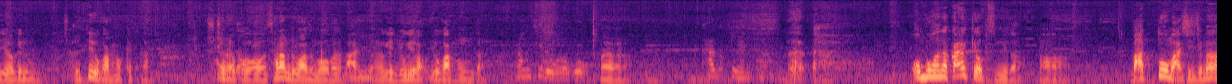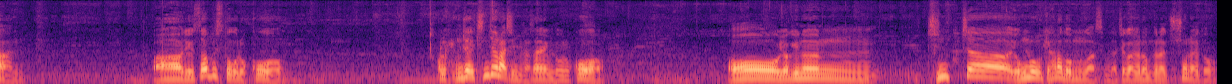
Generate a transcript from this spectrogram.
근데 여기는 절대 욕안 먹겠다. 추천하고 사람들 와서 먹어봐도 맛. 여기는 여기 욕안 먹는다. 정치도 그러고 예. 가격도 괜찮아. 어, 뭐 하나 깔 게 없습니다. 아, 맛도 맛이지만, 와, 여기 서비스도 그렇고, 어, 굉장히 친절하십니다. 사장님도 그렇고, 어, 여기는 진짜 욕먹을 게 하나도 없는 것 같습니다. 제가 여러분들한테 추천해도.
